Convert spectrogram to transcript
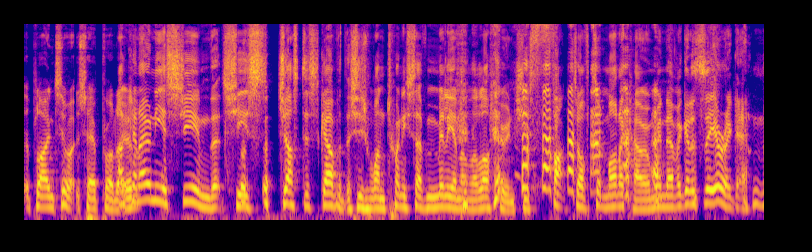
Applying too much hair product. I can only assume that she's just discovered that she's won 27 million on the lottery and she's fucked off to Monaco and we're never going to see her again.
